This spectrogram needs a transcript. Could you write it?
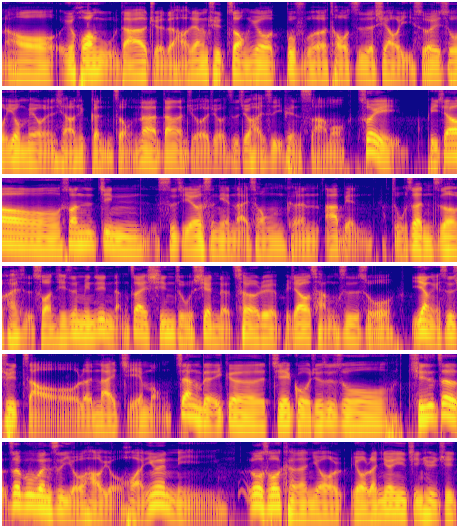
然后因为荒芜，大家觉得好像去种又不符合投资的效益，所以说又没有人想要去耕种，那当然久而久之就还是一片沙漠，所以。比较算是近十几二十年来，从可能阿扁主政之后开始算，其实民进党在新竹县的策略比较尝试说，一样也是去找人来结盟，这样的一个结果就是说，其实这这部分是有好有坏，因为你如果说可能有有人愿意进去去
